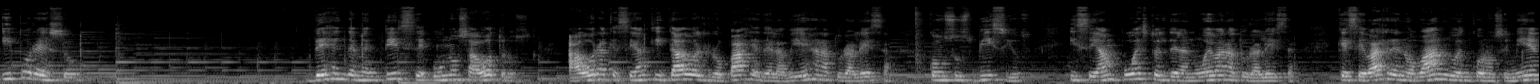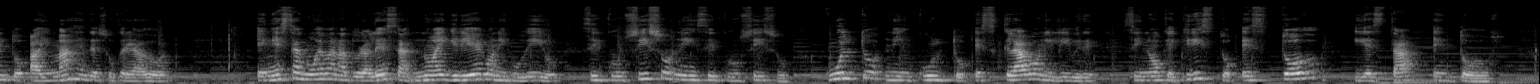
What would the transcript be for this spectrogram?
Y por eso, dejen de mentirse unos a otros, ahora que se han quitado el ropaje de la vieja naturaleza con sus vicios y se han puesto el de la nueva naturaleza, que se va renovando en conocimiento a imagen de su Creador. En esta nueva naturaleza no hay griego ni judío, circunciso ni incircunciso, culto ni inculto, esclavo ni libre, sino que Cristo es todo y está en todos.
